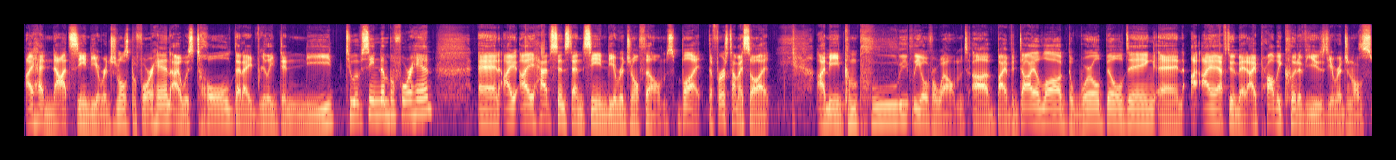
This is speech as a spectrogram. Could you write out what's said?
I had not seen the originals beforehand. I was told that I really didn't need to have seen them beforehand. And I, I have since then seen the original films. But the first time I saw it, I mean, completely overwhelmed uh, by the dialogue, the world building. And I, I have to admit, I probably could have used the originals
